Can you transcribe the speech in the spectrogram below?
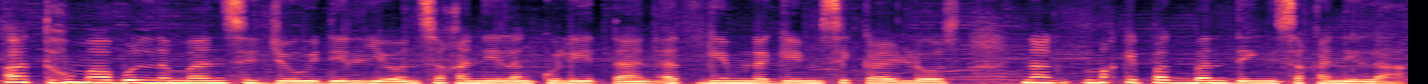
At humabol naman si Joey De Leon sa kanilang kulitan at game na game si Carlos na makipagbanding sa kanila.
